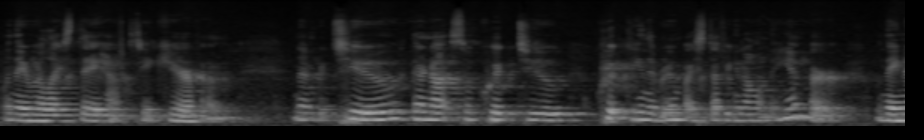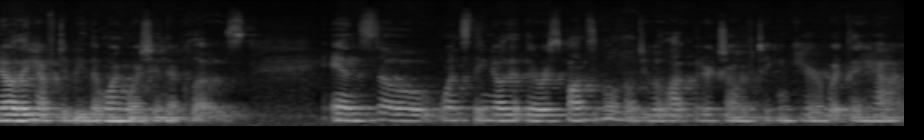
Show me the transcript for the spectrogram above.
when they realize they have to take care of them. Number two, they're not so quick to quick clean the room by stuffing it all in the hamper when they know they have to be the one washing their clothes. And so once they know that they're responsible, they'll do a lot better job of taking care of what they have.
